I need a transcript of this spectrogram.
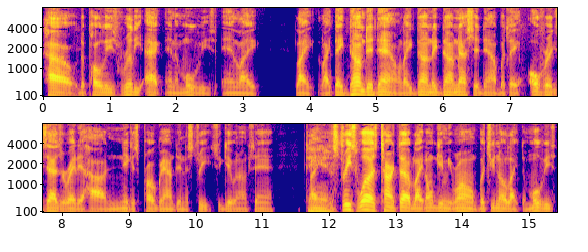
how the police really act in the movies, and like. Like, like they dumbed it down. Like, dumb, they dumbed that shit down, but they over exaggerated how niggas programmed in the streets. You get what I'm saying? Like Damn. the streets was turned up. Like don't get me wrong, but you know, like the movies,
